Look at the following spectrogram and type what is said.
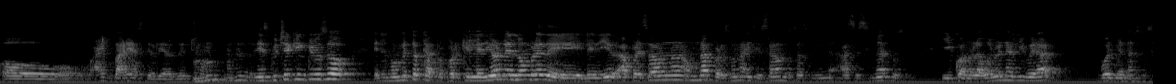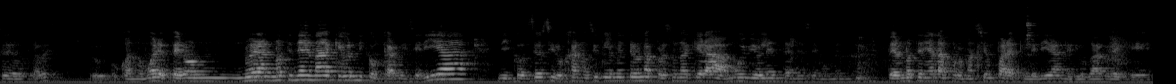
o hay varias teorías de hecho. Ujú. Y escuché que incluso en el momento que, porque le dieron el nombre de, le dieron, apresaron a una persona y cesaron los asesina- asesinatos, y cuando la vuelven a liberar, vuelven a suceder otra vez, Uy. o cuando muere, pero no era, no tenía nada que ver ni con carnicería, ni con ser cirujano, simplemente era una persona que era muy violenta en ese momento. Pero no tenía la formación para que le dieran el lugar de que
